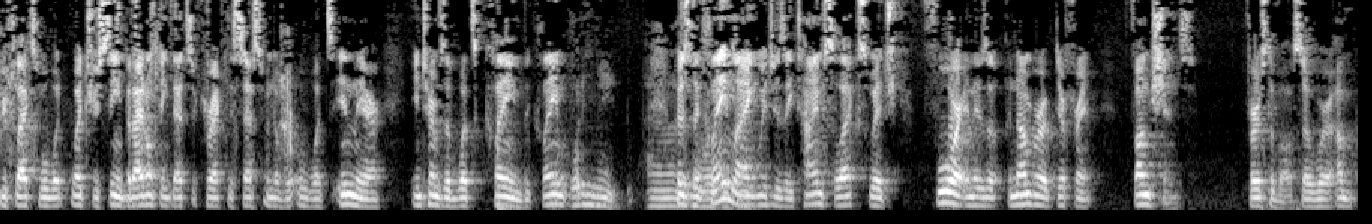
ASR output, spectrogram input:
reflects what you're seeing, but I don't think that's a correct assessment of what's in there in terms of what's claimed. The claim what do you mean? Because the claim language is a time select switch for, and there's a number of different functions, first of all. So we're um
